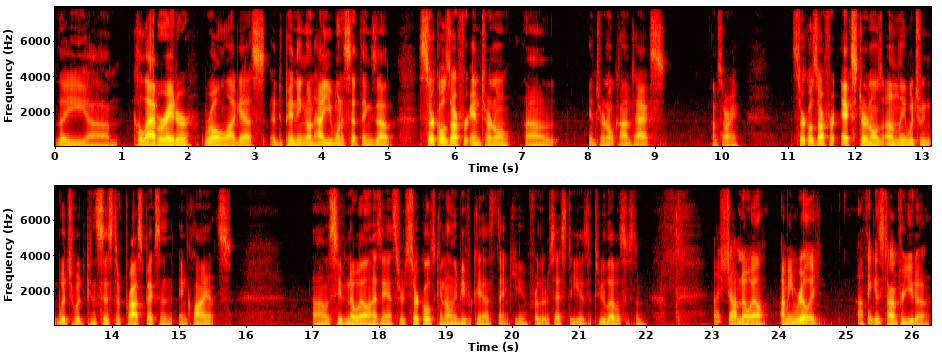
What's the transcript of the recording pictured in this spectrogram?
the um, collaborator role, I guess, uh, depending on how you want to set things up. Circles are for internal uh, internal contacts. I'm sorry. Circles are for externals only, which which would consist of prospects and, and clients. Uh, let's see if Noel has answered. Circles can only be for chaos. Thank you. Further, SD is a two-level system. Nice job, Noel. I mean, really, I think it's time for you to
